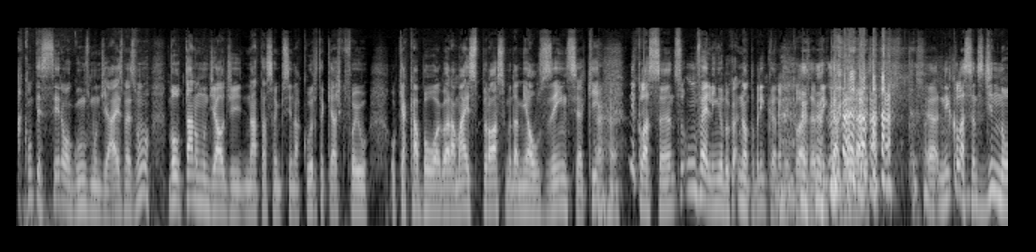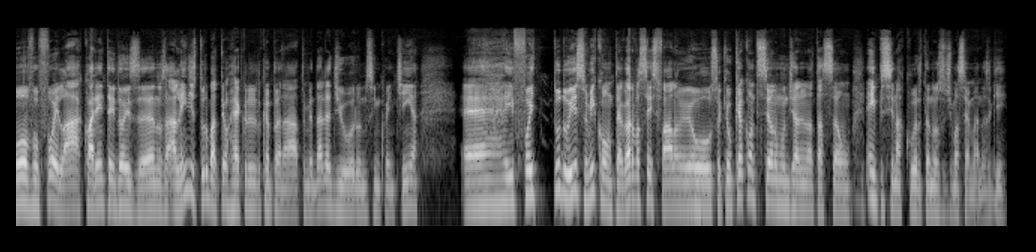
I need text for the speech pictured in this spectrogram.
Aconteceram alguns mundiais, mas vamos voltar no Mundial de Natação e Piscina Curta, que acho que foi o, o que acabou agora mais próximo da minha ausência aqui. Nicolas Santos, um velhinho do. Não, tô brincando, Nicolas, é brincadeira. É, Nicolas Santos, de novo, foi lá, 42 anos. Além de tudo, bateu o recorde do campeonato, medalha de ouro no cinquentinha. É, e foi tudo isso, me contem. Agora vocês falam, eu ouço aqui o que aconteceu no Mundial de Natação em piscina curta nas últimas semanas, Gui.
